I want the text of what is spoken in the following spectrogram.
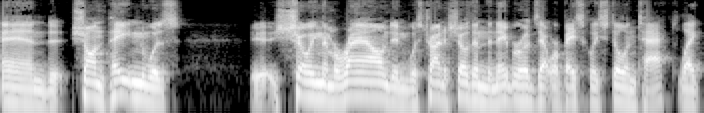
And Sean Payton was showing them around and was trying to show them the neighborhoods that were basically still intact. Like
